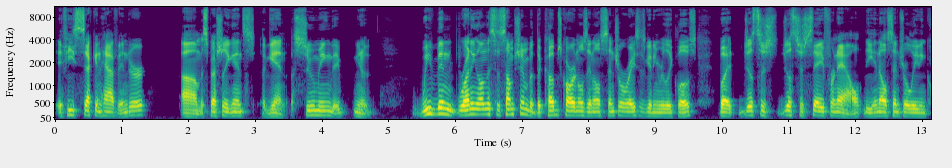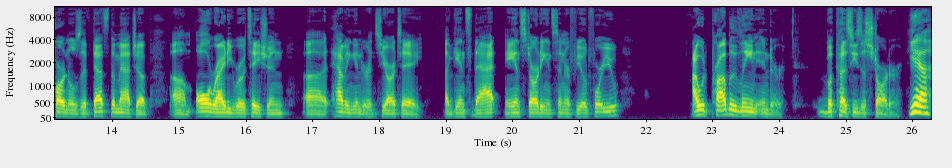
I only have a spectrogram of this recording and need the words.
if he's second half Ender, um, especially against again, assuming they, you know, we've been running on this assumption, but the Cubs Cardinals NL Central race is getting really close. But just to just to say for now, the NL Central leading Cardinals, if that's the matchup, um, all righty rotation, uh, having Ender Inciarte against that and starting in center field for you, I would probably lean Ender because he's a starter. Yeah,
